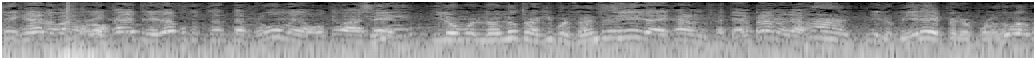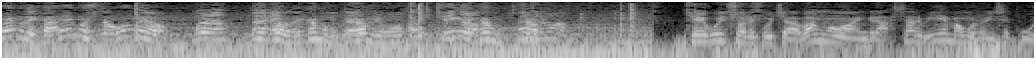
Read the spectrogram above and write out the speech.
Che, Gerardo, ¿vas a dejar de trillar porque está, está re húmedo o qué vas a hacer? ¿Sí? ¿Y lo, lo- el otro aquí por el frente? Sí, ya dejaron re temprano ya. Ah, ni lo miré, pero por las dudas. Bueno, dejaremos esto húmedo. Bueno, dale. Listo, dejamos, está dejamos. Sí, dejamos, dale. Che, Wilson, escucha, vamos a engrasar bien, vamos a revisar Pero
